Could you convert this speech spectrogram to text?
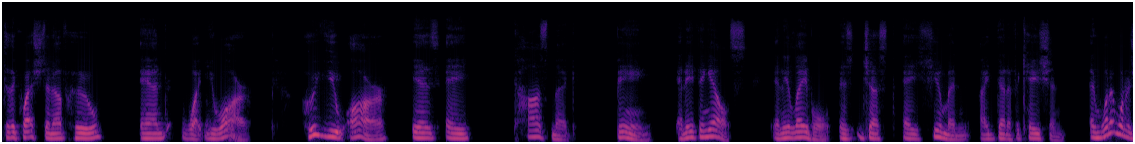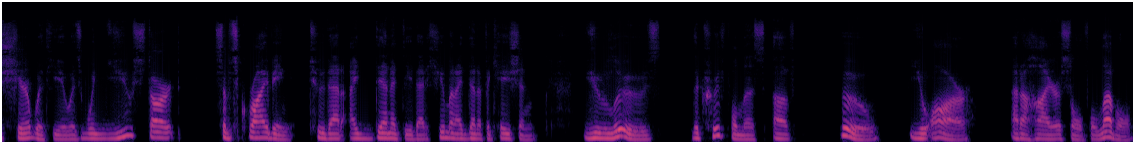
to the question of who and what you are. Who you are is a cosmic being. Anything else, any label, is just a human identification. And what I want to share with you is when you start subscribing to that identity, that human identification, you lose the truthfulness of who you are at a higher soulful level.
